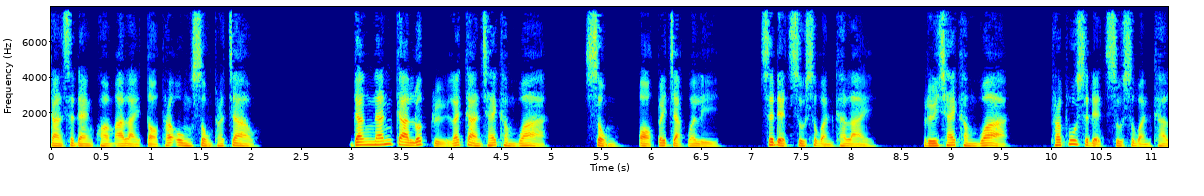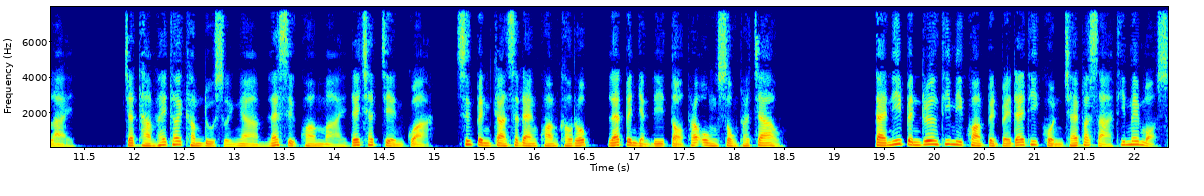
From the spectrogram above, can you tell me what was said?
การแสดงความอาลัยต่อพระองค์ทรงพระเจ้า ดังนั้นการลดหรือและการใช้คำว่า ส่งออกไปจากวลี เสด็จสู่สวรรคาลัย หรือใช้คำว่า พระผู้เสด็จสู่สวรรคาลัย จะทำให้ถ้อยคำดูสวยงามและสื่อความหมายได้ชัดเจนกว่า ซึ่งเป็นการแสดงความเคารพ และเป็นอย่างดีต่อพระองค์ทรงพระเจ้า แต่นี่เป็นเรื่องที่มีความเป็นไปได้ที่คนใช้ภาษาที่ไม่เหมาะส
